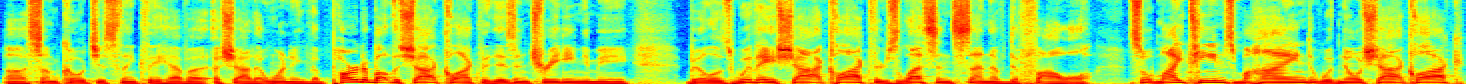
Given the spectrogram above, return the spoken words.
uh, some coaches think they have a, a shot at winning. The part about the shot clock that is intriguing to me, Bill, is with a shot clock, there's less incentive to foul. So my team's behind with no shot clock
